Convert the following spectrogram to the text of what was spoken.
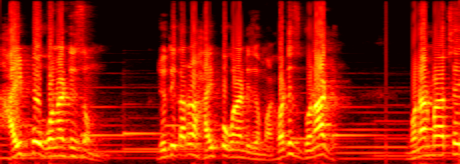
হাইপোগোনাটিজম যদি কারোর হাইপোগোনাটিজম হয় হোয়াট ইজ গোনাড গোনাড মানে হচ্ছে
